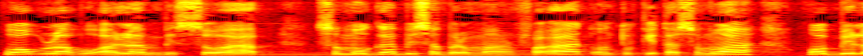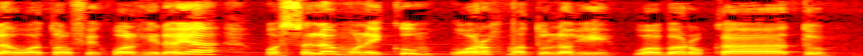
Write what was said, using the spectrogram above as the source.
Wallahu alam bisawab. Semoga bisa bermanfaat untuk kita semua. Wabillahi wa taufiq wal hidayah. Wassalamualaikum warahmatullahi wabarakatuh.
